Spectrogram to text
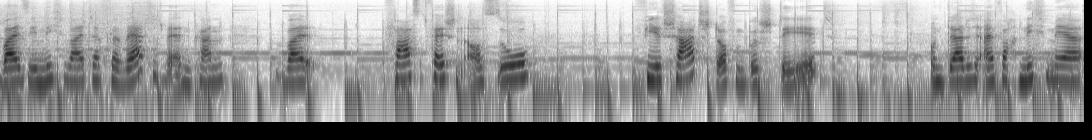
weil sie nicht weiter verwertet werden kann, weil Fast Fashion aus so viel Schadstoffen besteht und dadurch einfach nicht mehr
